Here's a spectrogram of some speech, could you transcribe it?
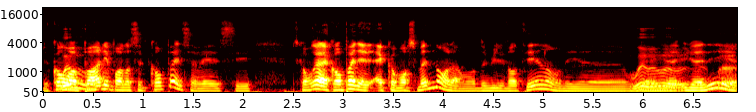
De quand Ouais, on va ouais, parler pendant cette campagne, ça va c'est parce qu'en vrai la campagne elle, elle commence maintenant là en 2021, on est euh, on a une, année. ouais.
